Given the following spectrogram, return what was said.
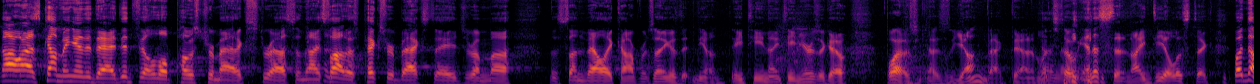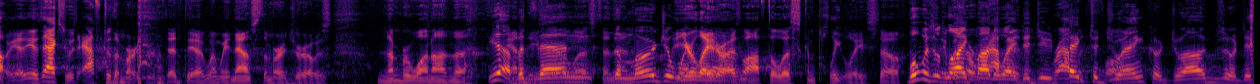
Now, when I was coming in today, I did feel a little post-traumatic stress, and I saw this picture backstage from uh, the Sun Valley conference, I think it was, you know, 18, 19 years ago. Boy, I was, I was young back then and looked so innocent and idealistic. But no, it was actually it was after the merger that uh, when we announced the merger, I was number one on the Yeah, but then list, and the merger was. A year later, I was off the list completely. So What was it, like, a by the way? Did you take to fall. drink or drugs, or did,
